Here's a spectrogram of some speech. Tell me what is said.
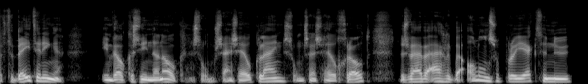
verbeteringen. In welke zin dan ook. Soms zijn ze heel klein, soms zijn ze heel groot. Dus wij hebben eigenlijk bij al onze projecten nu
